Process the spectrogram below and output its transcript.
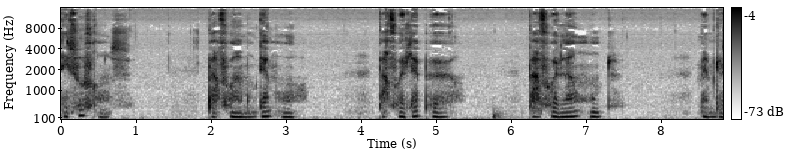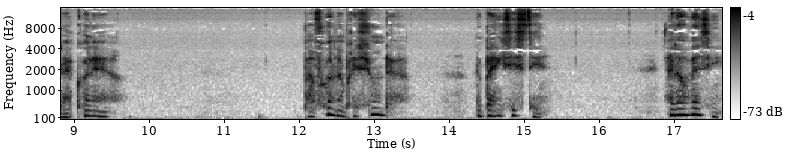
des souffrances, parfois un manque d'amour, parfois de la peur, parfois de la honte, même de la colère, parfois l'impression de ne pas exister. Alors vas-y,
